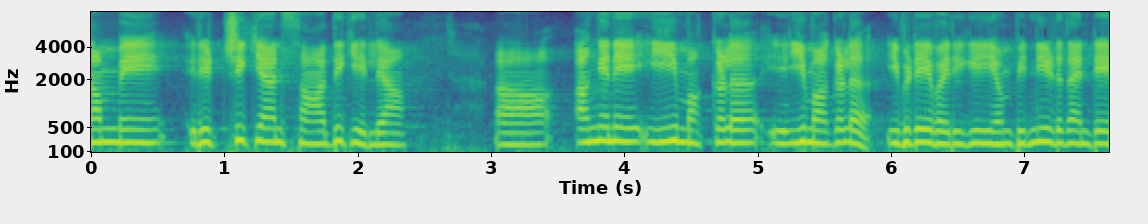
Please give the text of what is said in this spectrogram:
നമ്മെ രക്ഷിക്കാൻ സാധിക്കില്ല. അങ്ങനെ ഈ മക്കൾ ഈ മകൾ ഇവിടെ വരികയും പിന്നീട് തന്റെ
